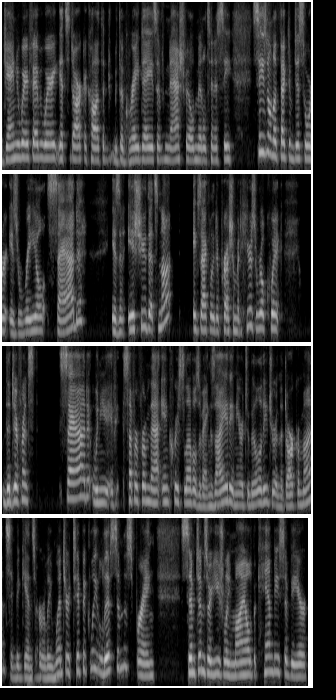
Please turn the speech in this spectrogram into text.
January, February, it gets dark. I call it the, the gray days of Nashville, Middle Tennessee. Seasonal affective disorder is real. SAD is an issue that's not exactly depression, but here's real quick the difference. SAD, when you you suffer from that increased levels of anxiety and irritability during the darker months, it begins early winter, typically lifts in the spring. Symptoms are usually mild, but can be severe,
